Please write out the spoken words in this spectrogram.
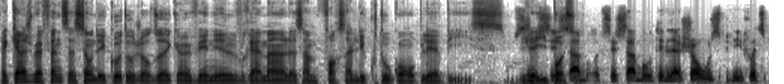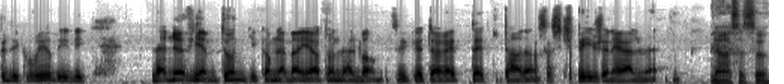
Fait que quand je me fais une session d'écoute aujourd'hui avec un vinyle, vraiment, là, ça me force à l'écouter au complet, puis pas ça. C'est ça la beauté de la chose. Puis des fois, tu peux découvrir des, des- la neuvième tune qui est comme la meilleure tune de l'album. Que tu aurais peut-être tendance à skipper généralement. Non, c'est ça.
